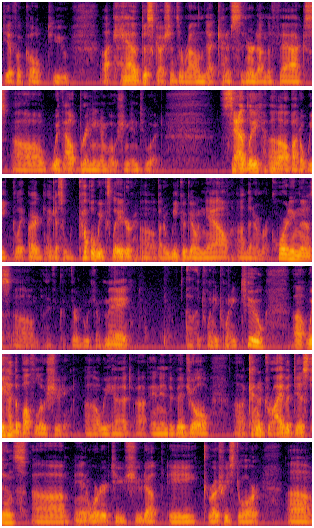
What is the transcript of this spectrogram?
difficult to uh, have discussions around that kind of centered on the facts without bringing emotion into it. Sadly, about a week, la- or I guess a couple weeks later, about a week ago now that I'm recording this, um, I think the third week of May, in 2022 uh, we had the Buffalo shooting. Uh, we had uh, an individual uh, kind of drive a distance in order to shoot up a grocery store uh,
